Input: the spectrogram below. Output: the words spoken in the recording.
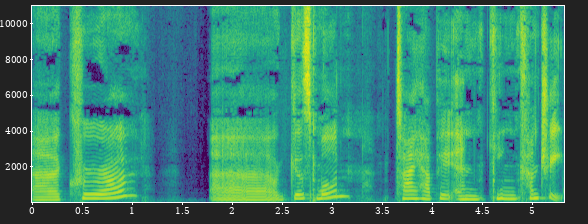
uh, Kuro, uh, Gisborne, Taihape, and King Country.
